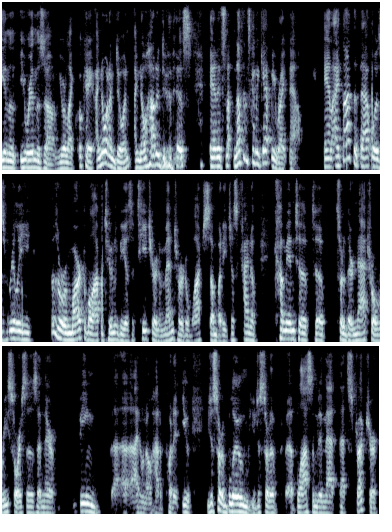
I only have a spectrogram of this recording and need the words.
in the you were in the zone. You were like, okay, I know what I'm doing. I know how to do this, and it's not nothing's going to get me right now. And I thought that that was really it was a remarkable opportunity as a teacher and a mentor to watch somebody just kind of come into to sort of their natural resources and their being uh, I don't know how to put it. You you just sort of bloomed. You just sort of uh, blossomed in that that structure,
